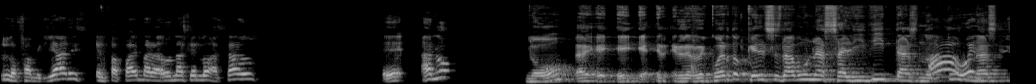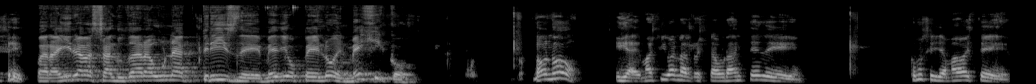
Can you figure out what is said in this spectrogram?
los familiares, el papá de Maradona hacer los asados. Eh, ah, no. No, eh, eh, le recuerdo que él se daba unas saliditas ah, nocturnas para ir a saludar a una actriz de medio pelo en México. No, no. Y además iban al restaurante de, ¿cómo se llamaba este?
